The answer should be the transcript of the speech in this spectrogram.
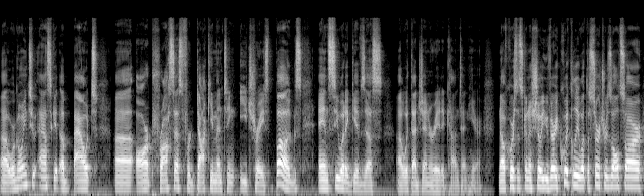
Uh, we're going to ask it about uh, our process for documenting eTrace bugs and see what it gives us uh, with that generated content here. Now, of course, it's going to show you very quickly what the search results are,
